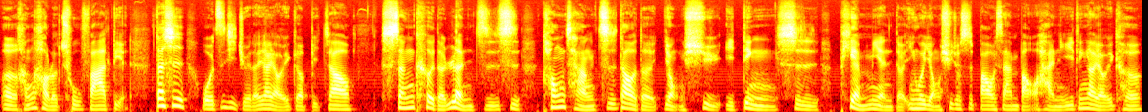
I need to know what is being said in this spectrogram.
呃很好的出发点。但是我自己觉得要有一个比较深刻的认知，是通常知道的永续一定是片面的，因为永续就是包山包海，你一定要有一颗。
